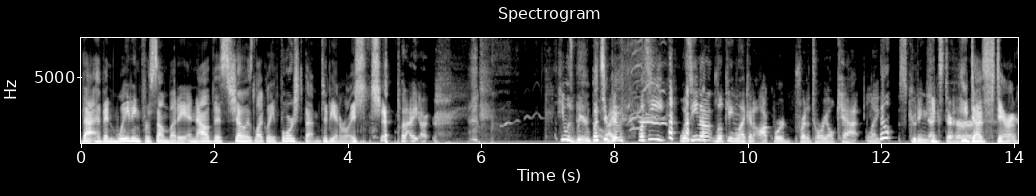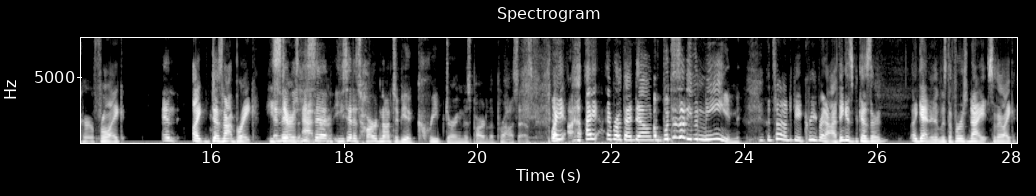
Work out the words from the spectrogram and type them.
that have been waiting for somebody and now this show has likely forced them to be in a relationship. but I. I he was weird. What's though, your right? was he was he not looking like an awkward predatorial cat, like No. scooting next to her? He does stare at her for like and like does not break. He stares he at said her. he said it's hard not to be a creep during this part of the process. Like, I, I, I wrote that down. Uh, what does that even mean? It's trying not to be a creep right now. I think it's because they're again, it was the first night, so they're like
